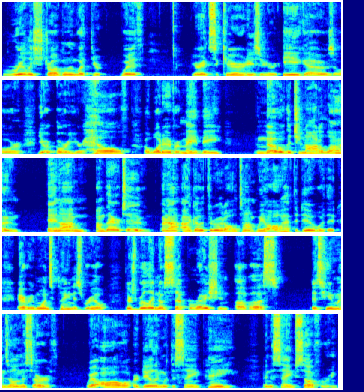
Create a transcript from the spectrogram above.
really struggling with your with your insecurities or your egos or your or your health or whatever it may be, know that you're not alone. And I'm I'm there too. And I, I go through it all the time. We all have to deal with it. Everyone's pain is real. There's really no separation of us as humans on this earth. We all are dealing with the same pain and the same suffering.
